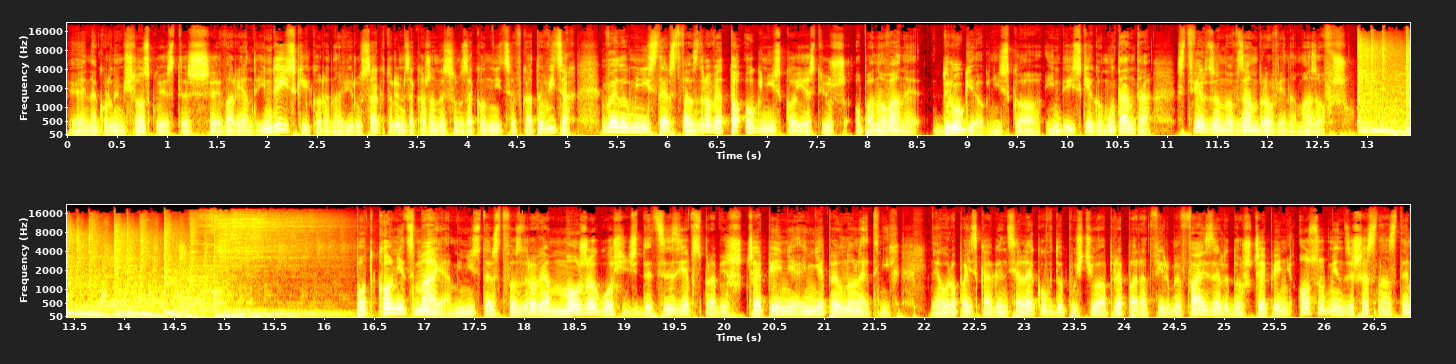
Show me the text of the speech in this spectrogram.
E, na Górnym Śląsku jest też wariant indyjski koronawirusa, którym zakażone są zakonnice w Katowicach. Według Ministerstwa Zdrowia to ognisko jest już opanowane. Drugie ognisko indyjskiego mutanta stwierdzono w Zambrowie na Mazowszu. Pod koniec maja Ministerstwo Zdrowia może ogłosić decyzję w sprawie szczepień niepełnoletnich. Europejska Agencja Leków dopuściła preparat firmy Pfizer do szczepień osób między 16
